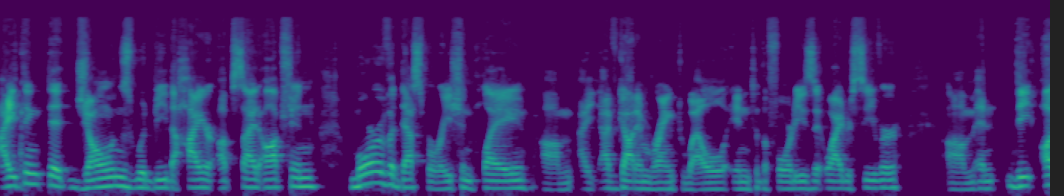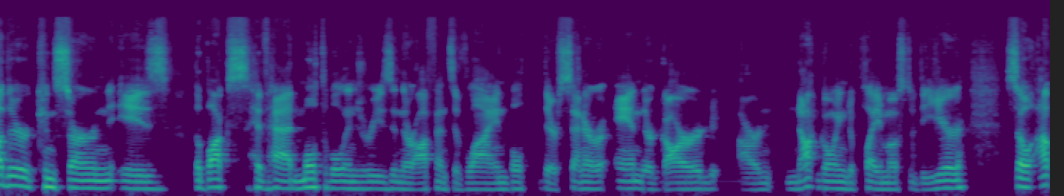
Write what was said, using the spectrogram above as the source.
I think that Jones would be the higher upside option, more of a desperation play. Um, I, have got him ranked well into the 40s at wide receiver. Um, and the other concern is the Bucks have had multiple injuries in their offensive line. Both their center and their guard are not going to play most of the year. So I'm,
